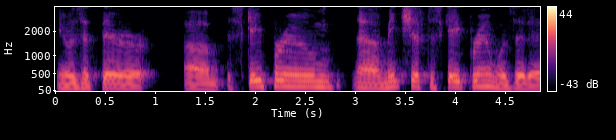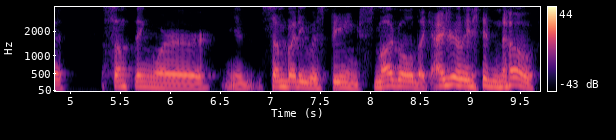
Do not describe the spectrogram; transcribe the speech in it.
You know is it their um, escape room uh, makeshift escape room? Was it a something where you know, somebody was being smuggled. Like i really didn't know.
